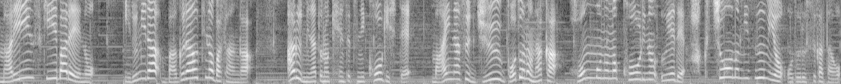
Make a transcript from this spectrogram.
マリインスキーバレエのイルミラ・バグラウティノバさんがある港の建設に抗議してマイナス15度の中本物の氷の上で白鳥の湖を踊る姿を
